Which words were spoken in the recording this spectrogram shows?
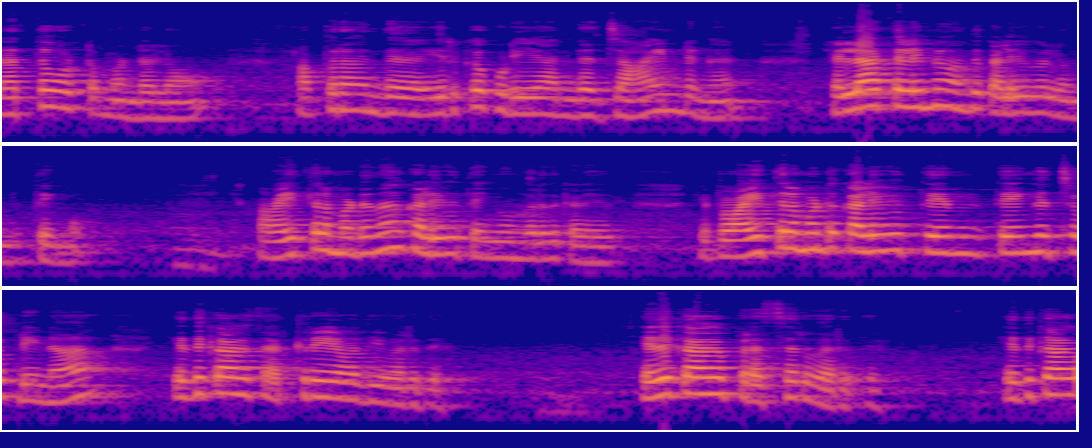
ரத்த ஓட்ட மண்டலம் அப்புறம் இந்த இருக்கக்கூடிய அந்த ஜாயிண்ட்டுங்க எல்லாத்துலேயுமே வந்து கழிவுகள் வந்து தேங்கும். வயிற்றுல மட்டும்தான் கழிவு தேங்குங்கிறது கிடையாது. இப்போ வயிற்றுல மட்டும் கழிவு தேங் தேங்குச்சு அப்படின்னா எதுக்காக சர்க்கரையாதி வருது? எதுக்காக ப்ரெஷர் வருது? எதுக்காக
